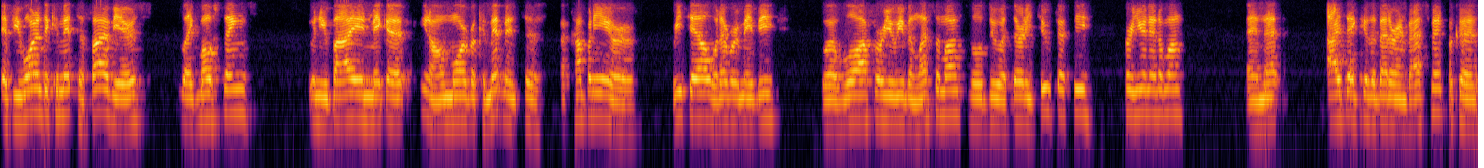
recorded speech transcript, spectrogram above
if you wanted to commit to five years, like most things, when you buy and make a, you know, more of a commitment to a company or retail, whatever it may be, well, we'll offer you even less a month. We'll do a thirty-two fifty per unit a month, and that I think is a better investment because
